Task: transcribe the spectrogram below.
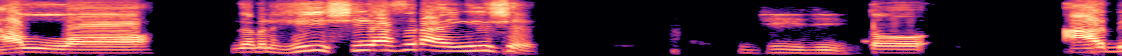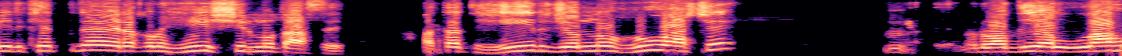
হাল্লাহ যেমন হি সি আছে না ইংলিশে? জি জি। তো আরবির ক্ষেত্রেও এরকম হি সির মতো আছে। অর্থাৎ হির জন্য হু আসে রদিয়াল্লাহ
